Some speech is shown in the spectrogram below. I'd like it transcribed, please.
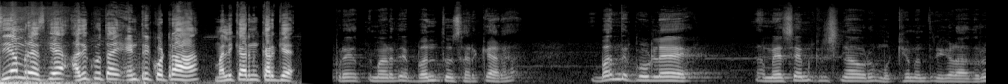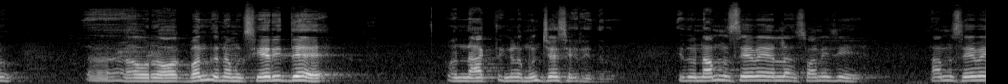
ಸಿ ಎಂ ರೇಸ್ಗೆ ಅಧಿಕೃತ ಎಂಟ್ರಿ ಕೊಟ್ರ ಮಲ್ಲಿಕಾರ್ಜುನ್ ಖರ್ಗೆ. ಪ್ರಯತ್ನ ಮಾಡಿದೆ ಬಂತು ಸರ್ಕಾರ. ಬಂದ ಕೂಡಲೇ ನಮ್ಮ ಎಸ್ ಎಂ ಕೃಷ್ಣ ಅವರು ಮುಖ್ಯಮಂತ್ರಿಗಳಾದರು. ಅವರು ಅವಾಗ ಬಂದು ನಮಗೆ ಸೇರಿದ್ದೇ ಒಂದು ನಾಲ್ಕು ತಿಂಗಳ ಮುಂಚೆ ಸೇರಿದ್ದರು ಇದು ನಮ್ಮ ಸೇವೆ ಎಲ್ಲ ಸ್ವಾಮೀಜಿ ನಮ್ಮ ಸೇವೆ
